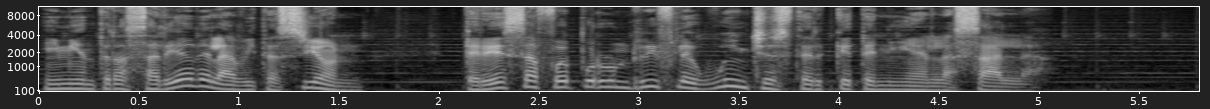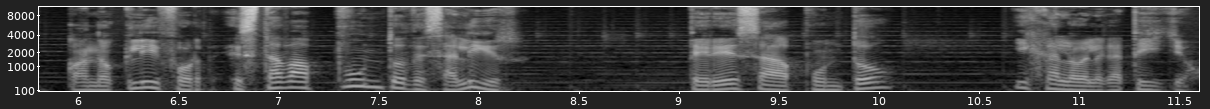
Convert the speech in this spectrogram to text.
y mientras salía de la habitación, Teresa fue por un rifle Winchester que tenía en la sala. Cuando Clifford estaba a punto de salir, Teresa apuntó y jaló el gatillo.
